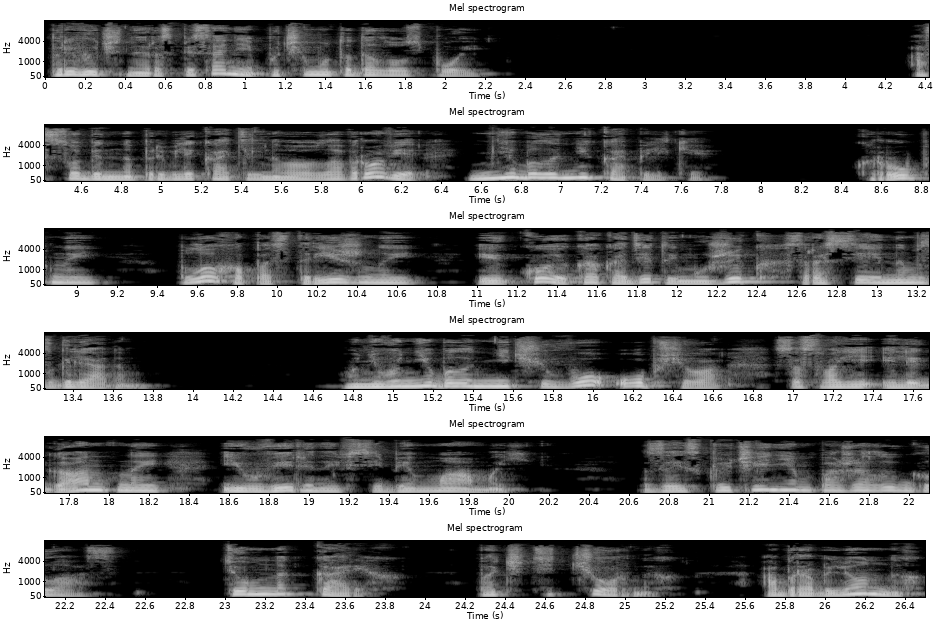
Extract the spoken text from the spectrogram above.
привычное расписание почему-то дало сбой. Особенно привлекательного в Лаврове не было ни капельки. Крупный, плохо подстриженный и кое-как одетый мужик с рассеянным взглядом. У него не было ничего общего со своей элегантной и уверенной в себе мамой – за исключением, пожалуй, глаз, темно-карих, почти черных, обрамленных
